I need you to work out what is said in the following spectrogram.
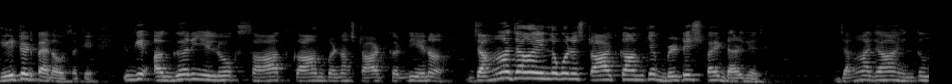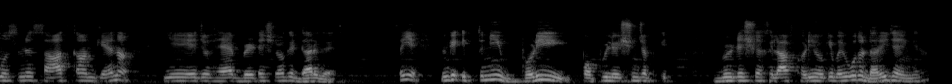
हेटेड पैदा हो सके, क्योंकि अगर ये लोग साथ काम करना स्टार्ट कर दिए ना, जहाँ जहाँ इन लोगों ने स्टार्ट काम किया, ब्रिटिश भाई डर गए थे। जहाँ जहाँ हिंदू मुस्लिम ने साथ काम किया ना, ये जो है ब्रिटिश लोग डर गए थे। सही है? क्योंकि इतनी बड़ी पॉपुलेशन जब ब्रिटिश के खिलाफ खड़ी होगी भाई वो तो डर ही जाएँगे ना।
